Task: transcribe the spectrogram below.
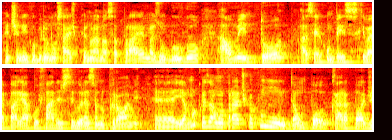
a gente nem cobriu no site porque não é a nossa praia, mas o Google aumentou as recompensas que vai pagar por falha de segurança no Chrome. É, e é uma coisa, uma prática comum. Então, pô, o cara pode,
